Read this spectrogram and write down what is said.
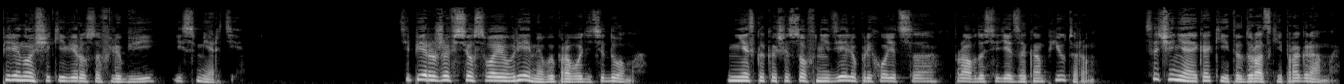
переносчики вирусов любви и смерти. Теперь уже все свое время вы проводите дома. Несколько часов в неделю приходится, правда, сидеть за компьютером, сочиняя какие-то дурацкие программы.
